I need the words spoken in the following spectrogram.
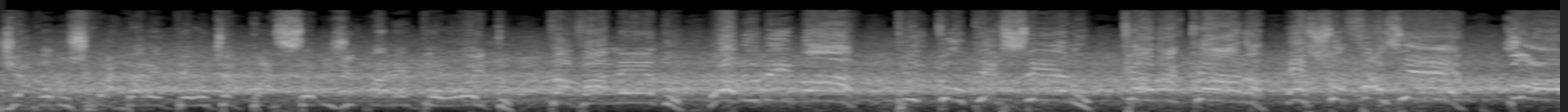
já vamos para 48, já passamos de 48, tá valendo, olha o Neymar, pintou o terceiro, cara a cara, é só fazer, gol!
